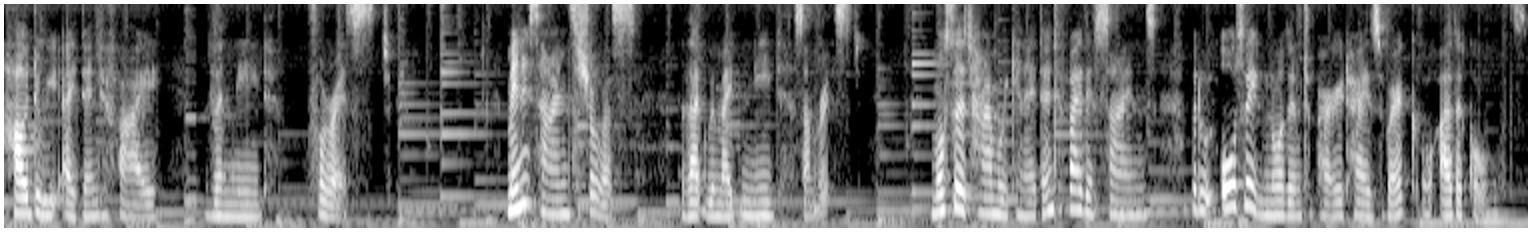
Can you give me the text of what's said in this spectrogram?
How do we identify the need for rest? Many signs show us that we might need some rest. Most of the time, we can identify these signs, but we also ignore them to prioritize work or other goals.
